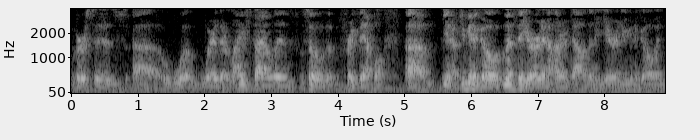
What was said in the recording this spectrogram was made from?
versus uh, wh- where their lifestyle is. So, for example, um, you know, if you're going to go, let's say you're earning a hundred thousand a year, and you're going to go and,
